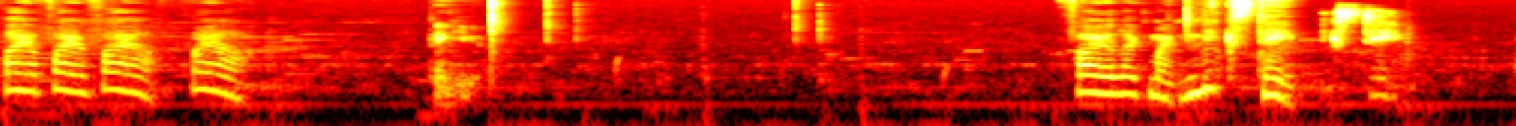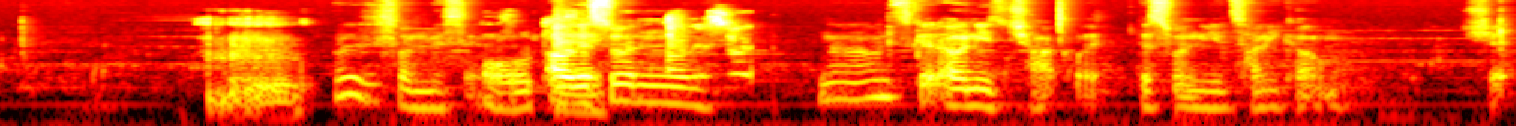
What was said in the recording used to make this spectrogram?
fire, fire, fire, fire. Thank you. Fire like my mixtape. Mixtape. What is this one missing? Okay. Oh, this one. No, that one's good. Oh, it needs chocolate. This one needs honeycomb. Shit,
